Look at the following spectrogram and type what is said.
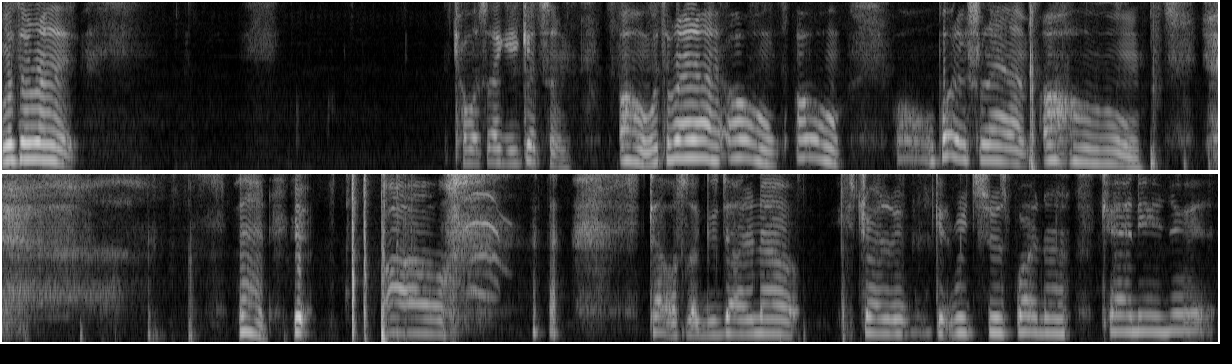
with the right. Kawasaki gets him. Oh, with the right eye. Oh, oh, oh, body slam. Oh, yeah. Then, yeah. oh, Kawasaki's down and out. He's trying to get reach to his partner. Can he do it?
